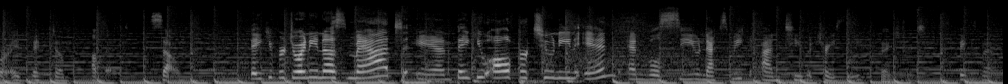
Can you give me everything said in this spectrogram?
or a victim of it. So. Thank you for joining us, Matt, and thank you all for tuning in. And we'll see you next week on Tea with Tracy. Thanks, Tracy. Thanks, Matt.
